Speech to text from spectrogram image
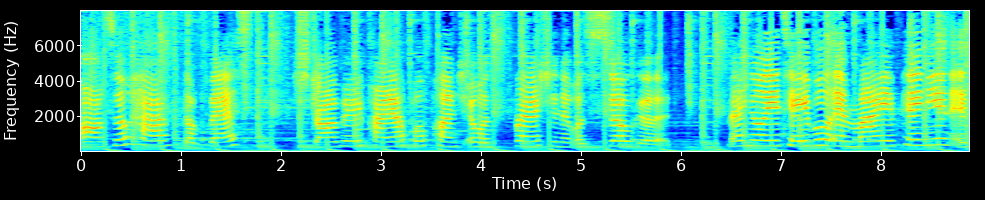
also have the best strawberry pineapple punch. It was fresh and it was so good. Magnolia Table, in my opinion, is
